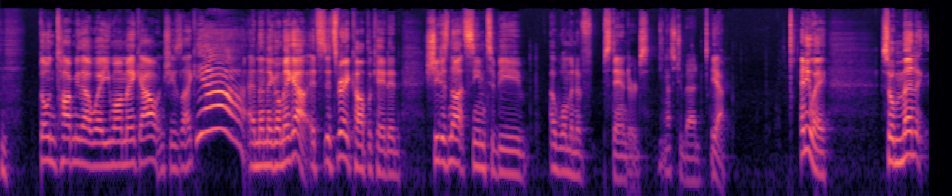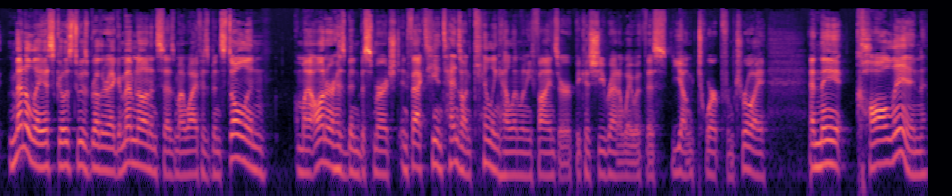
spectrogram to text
don't talk to me that way. You want to make out? And she's like, Yeah. And then they go make out. It's, it's very complicated. She does not seem to be a woman of standards. That's too bad. Yeah. Anyway, so Men- Menelaus goes to his brother Agamemnon and says, My wife has been stolen. My honor has been besmirched. In fact, he intends on killing Helen when he finds her because she ran away with this young twerp from Troy. And they call in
